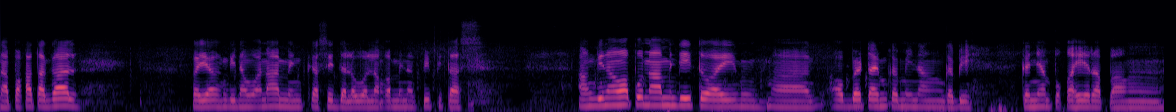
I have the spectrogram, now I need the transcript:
Napakatagal. Kaya ang ginawa namin kasi dalawa lang kami nagpipitas. Ang ginawa po namin dito ay mag overtime kami ng gabi. Ganyan po kahirap ang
